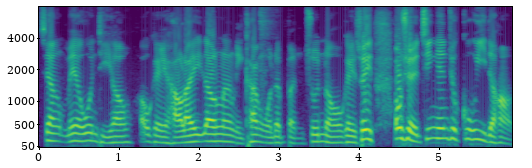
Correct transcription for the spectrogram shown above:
这样没有问题哦。OK，好，来要让你看我的本尊哦。OK，所以同学今天就故意的哈。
